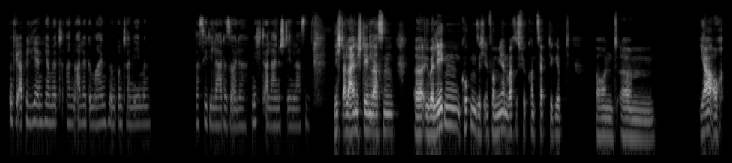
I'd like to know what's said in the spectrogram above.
Und wir appellieren hiermit an alle Gemeinden und Unternehmen, dass sie die Ladesäule nicht alleine stehen lassen. nicht alleine stehen lassen, äh, überlegen, gucken, sich informieren, was es für Konzepte gibt und ähm, ja, auch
